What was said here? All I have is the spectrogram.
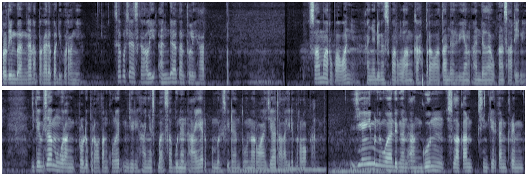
Pertimbangkan apakah dapat dikurangi. Saya percaya sekali Anda akan terlihat sama rupawannya hanya dengan separuh langkah perawatan dari yang Anda lakukan saat ini. Jika bisa mengurangi produk perawatan kulit menjadi hanya sebatas sabunan air, pembersih dan toner wajah tak lagi diperlukan. Jika ingin menua dengan anggun, silakan singkirkan krim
